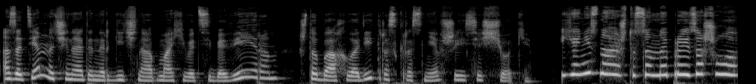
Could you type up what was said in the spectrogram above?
а затем начинает энергично обмахивать себя веером, чтобы охладить раскрасневшиеся щеки. «Я не знаю, что со мной произошло.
